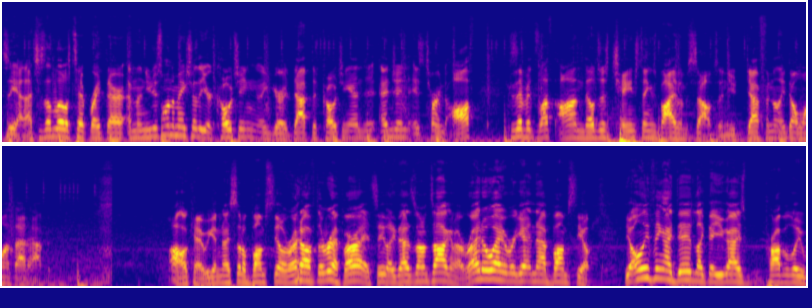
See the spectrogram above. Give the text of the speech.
so yeah, that's just a little tip right there. And then you just want to make sure that your coaching, your adaptive coaching en engine is turned off. Because if it's left on, they'll just change things by themselves. And you definitely don't want that happen. Oh, okay. We get a nice little bump steal right off the rip. All right. See, like, that's what I'm talking about. Right away, we're getting that bump steal. The only thing I did, like, that you guys probably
